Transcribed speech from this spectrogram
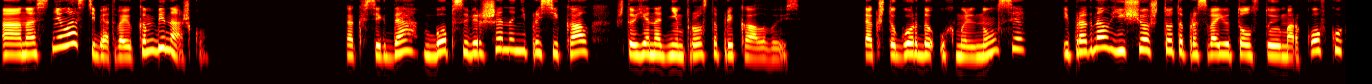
А она сняла с тебя твою комбинашку? Как всегда, Боб совершенно не просекал, что я над ним просто прикалываюсь. Так что гордо ухмыльнулся и прогнал еще что-то про свою толстую морковку,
